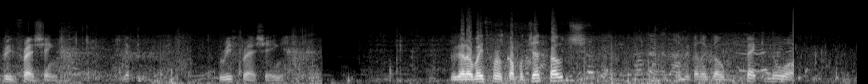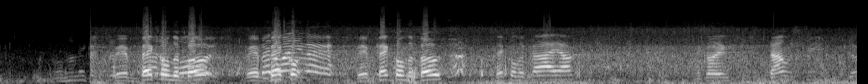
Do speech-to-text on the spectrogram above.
Refreshing. Yep. Refreshing. We're gonna wait for a couple jet boats and we're gonna go back north. We're back on the boat. We're back on. We're back on the boat. Back on the kayak. We're going downstream the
